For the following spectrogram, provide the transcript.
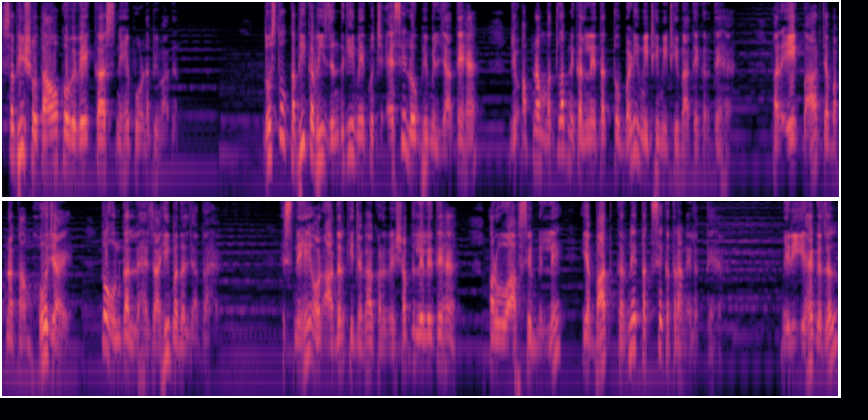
सभी श्रोताओं को विवेक का स्नेहपूर्ण अभिवादन। दोस्तों कभी कभी ज़िंदगी में कुछ ऐसे लोग भी मिल जाते हैं, जो अपना मतलब निकलने तक तो बड़ी मीठी मीठी बातें करते हैं, पर एक बार जब अपना काम हो जाए तो उनका लहजा ही बदल जाता है। स्नेह और आदर की जगह कड़वे शब्द ले लेते हैं, और वो आपसे मिलने या बात करने तक से कतराने लगते हैं। मेरी यह गज़ल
